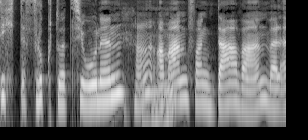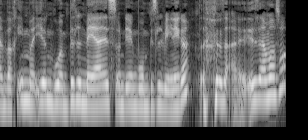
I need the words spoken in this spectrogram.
dichte Fluktuationen ja, mhm. am Anfang da waren, weil einfach immer irgendwo ein bisschen mehr ist und irgendwo ein bisschen weniger. Das ist einfach so.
